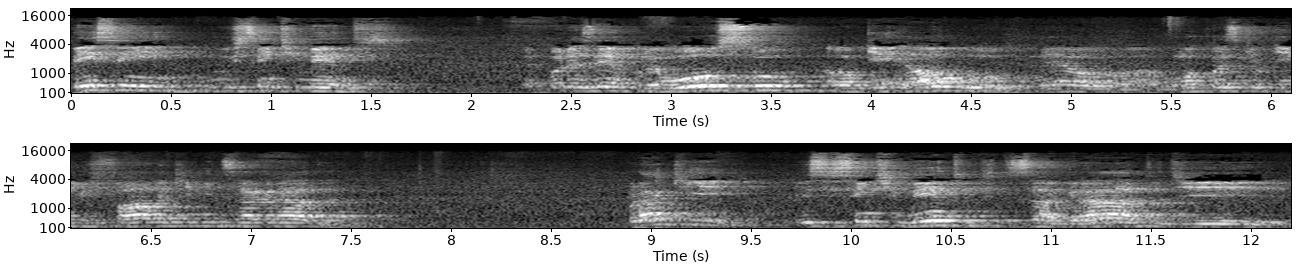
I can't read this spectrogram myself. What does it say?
Pensem nos sentimentos. É, por exemplo, eu ouço alguém, algo, né, alguma coisa que alguém me fala que me desagrada. Para que esse sentimento de desagrado, de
